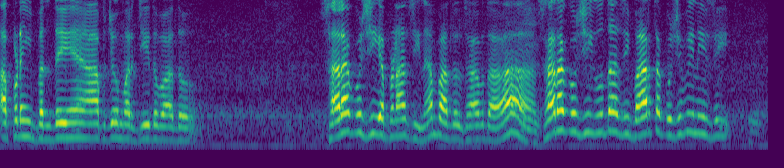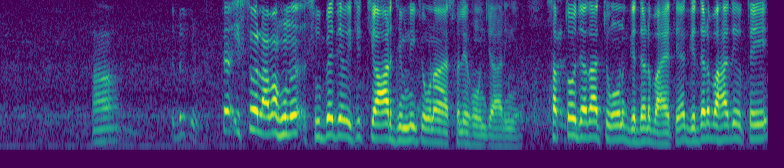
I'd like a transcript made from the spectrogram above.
ਆਪਣੇ ਹੀ ਬੰਦੇ ਆ ਆਪ ਜੋ ਮਰਜ਼ੀ ਦਵਾ ਦਿਓ ਸਾਰਾ ਕੁਝ ਹੀ ਆਪਣਾ ਸੀ ਨਾ ਬਾਦਲ ਸਾਹਿਬ ਦਾ। ਸਾਰਾ ਕੁਝ ਹੀ ਉਹਦਾ ਸੀ ਬਾਹਰ ਤਾਂ ਕੁਝ ਵੀ ਨਹੀਂ ਸੀ। ਹਾਂ। ਤੇ ਬਿਲਕੁਲ। ਤਾਂ ਇਸ ਤੋਂ ਇਲਾਵਾ ਹੁਣ ਸੂਬੇ ਦੇ ਵਿੱਚ ਚਾਰ ਜਿਮਨੀ ਚੋਣਾਂ ਇਸ ਵੇਲੇ ਹੋਣ ਜਾ ਰਹੀਆਂ। ਸਭ ਤੋਂ ਜ਼ਿਆਦਾ ਚੋਣ ਗਿੱਦੜਬਾਹੇ ਤੇ ਹੈ ਗਿੱਦੜਬਾਹੇ ਦੇ ਉੱਤੇ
